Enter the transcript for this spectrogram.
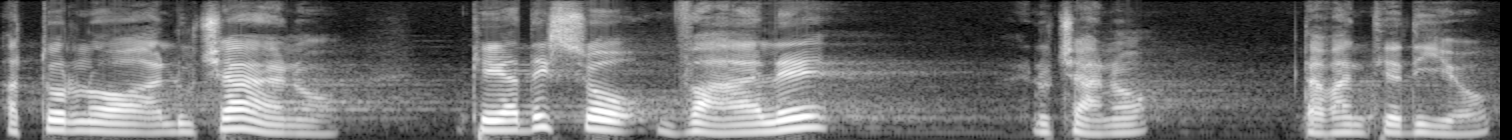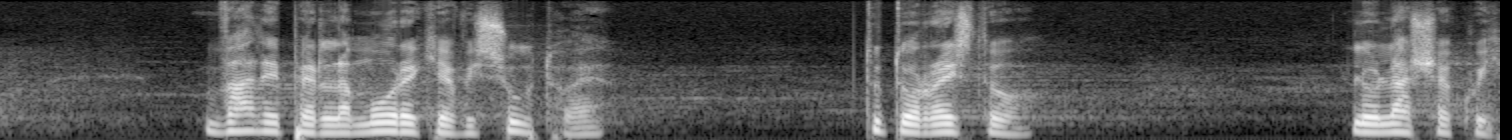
attorno a Luciano, che adesso vale, Luciano, davanti a Dio, vale per l'amore che ha vissuto, eh? tutto il resto lo lascia qui.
